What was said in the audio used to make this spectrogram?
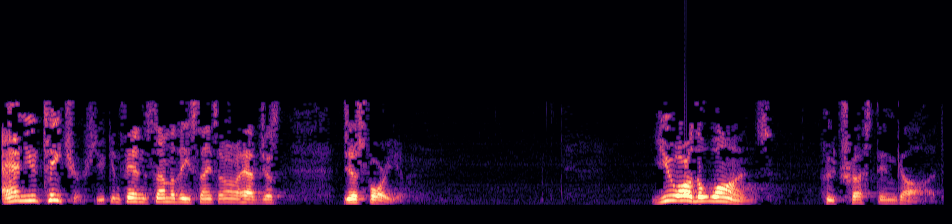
and you teachers, you can fit in some of these things I'm going to have just, just for you. You are the ones who trust in God.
